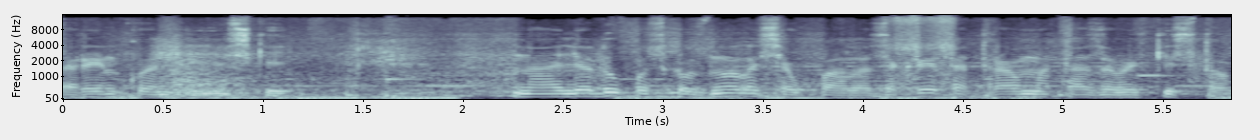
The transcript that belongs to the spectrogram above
ринку Андріївський. На льоду посковзнулася, впала, закрита травма тазових кісток.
